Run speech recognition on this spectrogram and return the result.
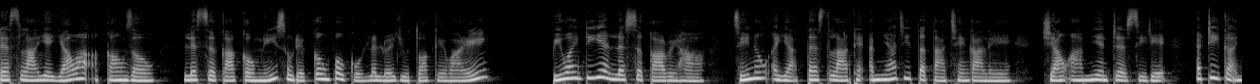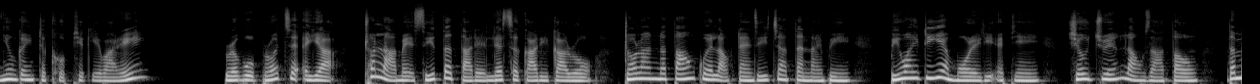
Tesla ရဲ့ရောင်းအားအကောင်းဆုံးလက်ဆက်ကားကုမ္ပဏီဆိုတဲ့ကုန်ပုတ်ကိုလက်လွဲယူသွားခဲ့ပါတယ်။ BYD ရဲ့လက်ဆက်ကားတွေဟာဈေးနှုန်းအရ Tesla ထက်အများကြီးသက်သာခြင်းကလည်းရောင်းအားမြင့်တက်စေတဲ့အတိကညွန့်ကိန်းတစ်ခုဖြစ်ခဲ့ပါတယ်။ Robot Project အရထွက်လာမဲ့ဈေးသက်သာတဲ့လက်ဆက်ကားတွေကတော့ဒေါ်လာ2000ကျွဲလောက်တန်ကြီးကျသက်နိုင်ပြီး BYD ရဲ့ model တွေအပြင်ရုပ်ကျွင်းလောင်စာသုံးသမ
